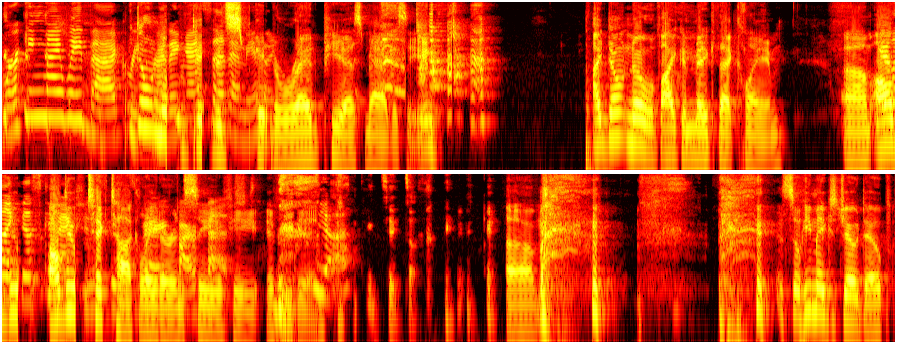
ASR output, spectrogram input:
Working my way back, I don't know regretting if I said Spade anything. read PS Magazine. I don't know if I can make that claim. Um, I'll like, do I'll do a connection TikTok later and see if he if he did. yeah. TikTok. Um, so he makes Joe dope,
